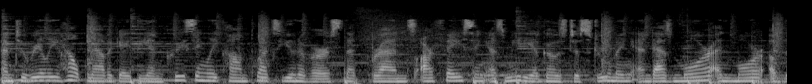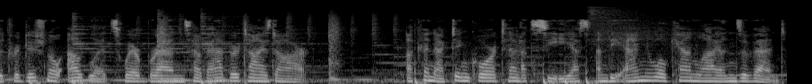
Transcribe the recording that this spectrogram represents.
and to really help navigate the increasingly complex universe that brands are facing as media goes to streaming and as more and more of the traditional outlets where brands have advertised are a connecting quartet at CES and the annual Cannes Lions event,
